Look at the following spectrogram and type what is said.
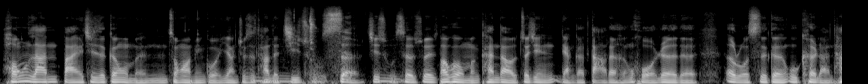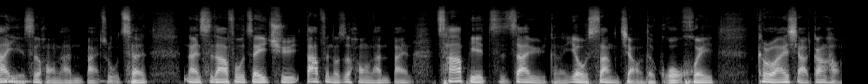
红蓝白其实跟我们中华民国一样，就是它的基础色，基础色。所以包括我们看到最近两个打得很火热的俄罗斯跟乌克兰，它也是红蓝白组成。南斯拉夫这一区大部分都是红蓝白，差别只在于可能右上角的国徽。克罗埃西亚刚好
